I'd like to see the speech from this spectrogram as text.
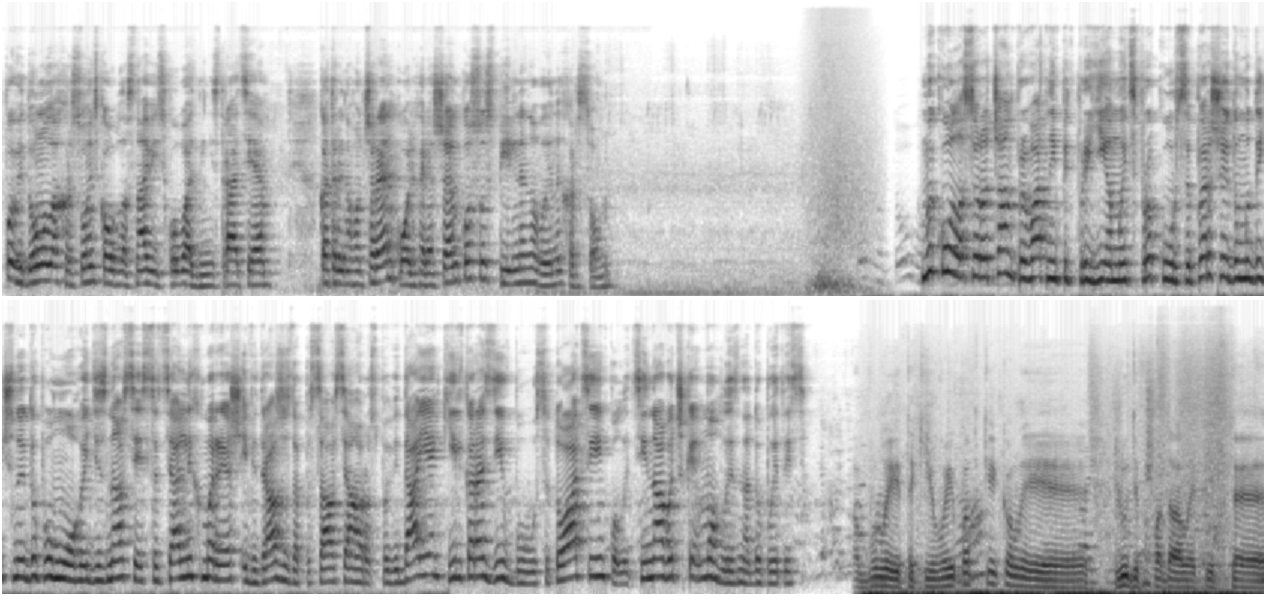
повідомила Херсонська обласна військова адміністрація. Катерина Гончаренко, Ольга Ляшенко, Суспільне новини Херсон. Микола Сорочан, приватний підприємець, про курси першої домедичної допомоги дізнався із соціальних мереж і відразу записався. Розповідає, кілька разів був у ситуації, коли ці навички могли знадобитись. Були такі випадки, коли люди попадали під е,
